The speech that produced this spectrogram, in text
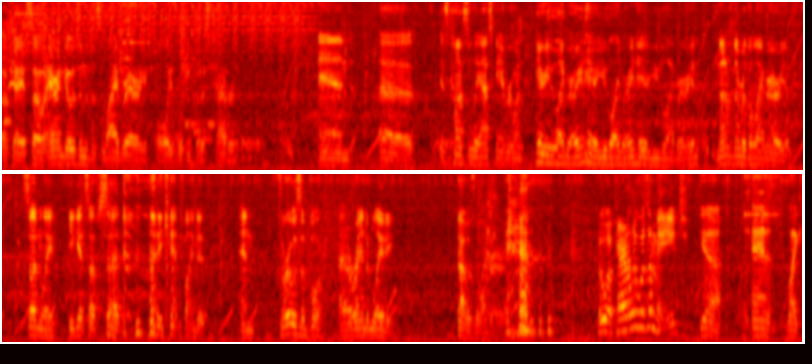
Okay, so Aaron goes into this library while he's looking for this tavern, and uh, is constantly asking everyone, "Hey, are you the librarian? Hey, are you the librarian? Hey, are you the librarian?" None of them are the librarian. Suddenly, he gets upset that he can't find it, and throws a book at a random lady. That was the librarian. Who apparently was a mage. yeah, and like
